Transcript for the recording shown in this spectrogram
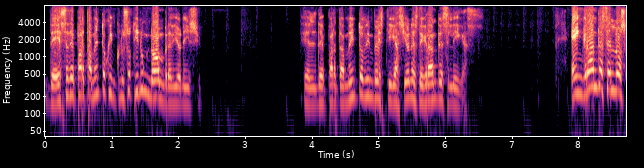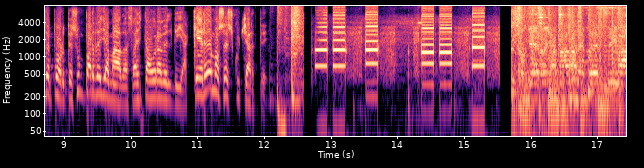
de ese departamento que incluso tiene un nombre, Dionisio. El Departamento de Investigaciones de Grandes Ligas. En Grandes en los Deportes, un par de llamadas a esta hora del día. Queremos escucharte. No quiero llamada depresiva.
